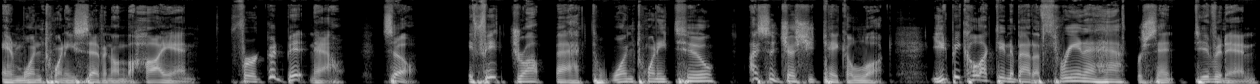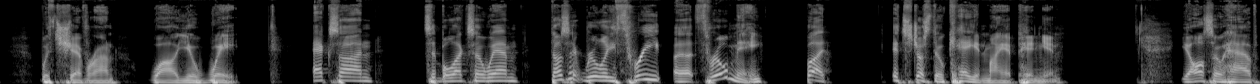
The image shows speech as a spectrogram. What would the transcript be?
and 127 on the high end for a good bit now. So if it dropped back to 122, I suggest you take a look. You'd be collecting about a 3.5% dividend with Chevron while you wait. Exxon, symbol XOM, doesn't really three, uh, thrill me, but it's just okay in my opinion. You also have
